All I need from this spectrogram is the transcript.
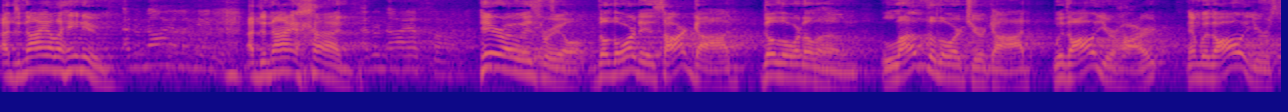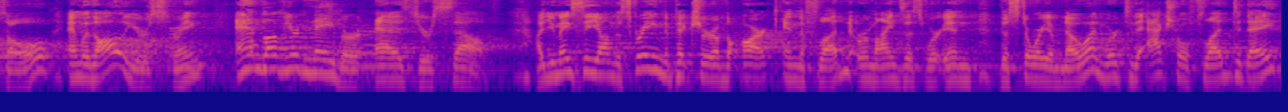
Adonai Eloheinu. Adonai Eloheinu. Adonai Echad. Adonai Echad. Hear, O Israel, the Lord is our God, the Lord alone. Love the Lord your God with all your heart and with all your soul and with all your strength, and love your neighbor as yourself. Uh, you may see on the screen the picture of the ark and the flood, and it reminds us we're in the story of Noah, and we're to the actual flood today,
